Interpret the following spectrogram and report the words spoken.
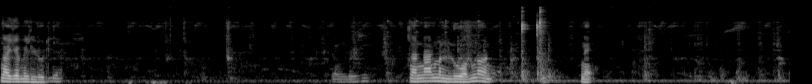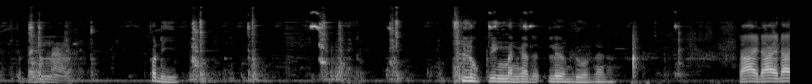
เราจะไม่หลุดเลยลองดูสินานๆมันหลวมเนอนเนี่ยจะไปข้างหน้าล่ะก็ดีลูกริงมันก็เริ่มหลวมแล้วเนาะได้ได้ได้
